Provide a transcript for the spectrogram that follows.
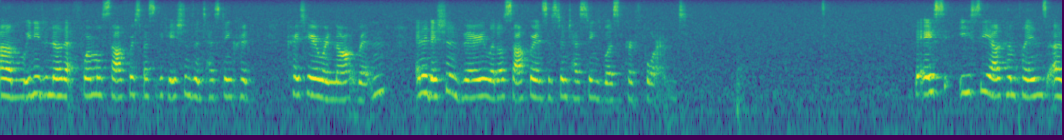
Um, we need to know that formal software specifications and testing criteria were not written. In addition, very little software and system testing was performed. The AECL complains of,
